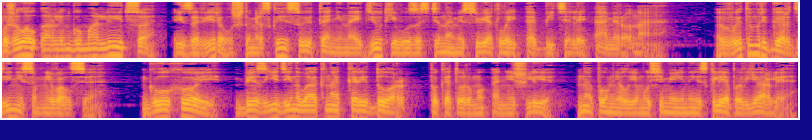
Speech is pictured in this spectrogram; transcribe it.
пожелал Арлингу молиться и заверил, что мирская суета не найдет его за стенами светлой обители Амерона. В этом Ригарди не сомневался. Глухой, без единого окна коридор, по которому они шли, напомнил ему семейные склепы в Ярле,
